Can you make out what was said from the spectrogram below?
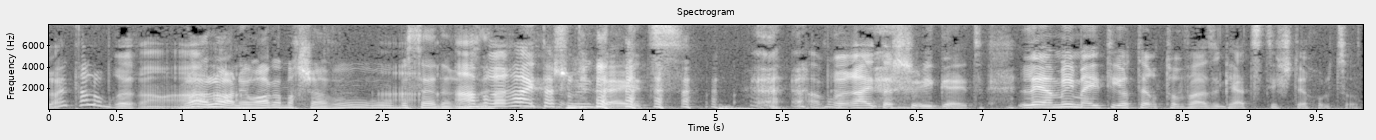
לא הייתה לו ברירה. לא, לא, אני רואה גם עכשיו, הוא בסדר עם זה. הברירה הייתה שהוא יגייץ. הברירה הייתה שהוא יגייץ. לימים הייתי יותר טובה, אז גייצתי שתי חולצות.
